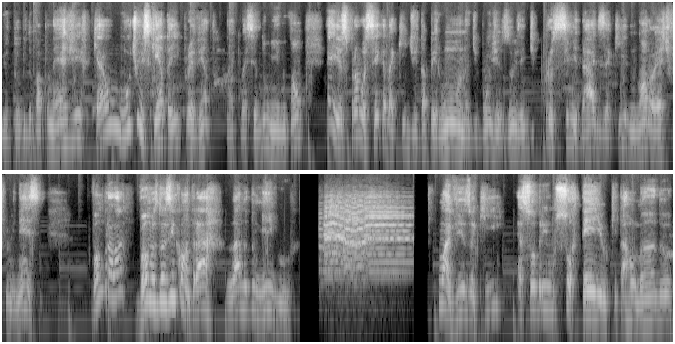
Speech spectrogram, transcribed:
YouTube do Papo Nerd, que é um último esquenta aí pro evento, né? Que vai ser domingo. Então é isso. Para você que é daqui de Itaperuna, de Bom Jesus, de proximidades aqui no Noroeste Fluminense, vamos para lá. Vamos nos encontrar lá no domingo. Um aviso aqui é sobre um sorteio que está rolando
